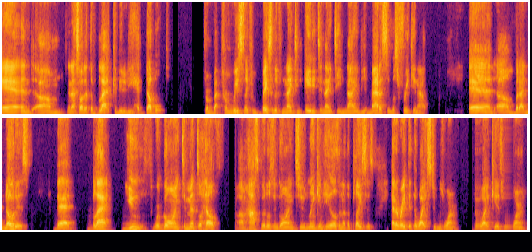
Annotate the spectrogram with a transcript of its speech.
and um, and I saw that the black community had doubled from from recently, from basically from 1980 to 1990, and Madison was freaking out. And um, but I noticed that black youth were going to mental health um, hospitals and going to Lincoln Hills and other places at a rate that the white students weren't. The white kids weren't.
